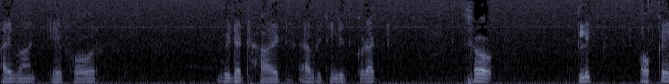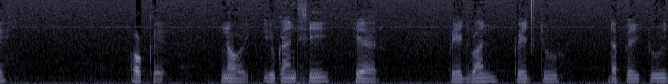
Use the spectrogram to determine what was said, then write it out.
I want a4 width height everything is correct. So click ok. Ok. Now you can see here page 1 page 2 the page 2 is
